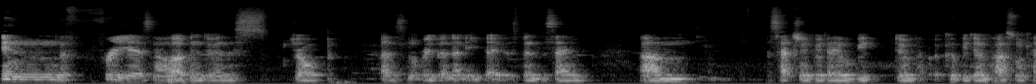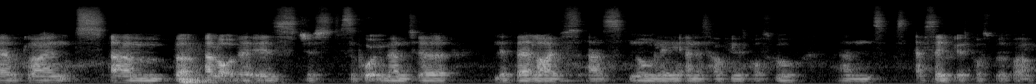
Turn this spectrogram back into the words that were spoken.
in the three years now that I've been doing this job, there's not really been any day that's been the same. Um, a section of your day will be doing could be doing personal care with clients, um, but a lot of it is just supporting them to live their lives as normally and as healthy as possible and as safely as possible as well.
